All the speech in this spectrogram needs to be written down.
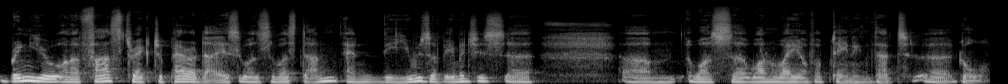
bring you on a fast track to paradise was was done, and the use of images uh, um, was uh, one way of obtaining that uh, goal.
